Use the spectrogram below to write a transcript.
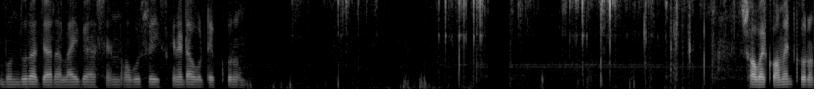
বন্ধুরা যারা লাইভে আসেন অবশ্যই স্ক্রিনে ডাবল ট্যাপ করুন। সবাই কমেন্ট করুন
